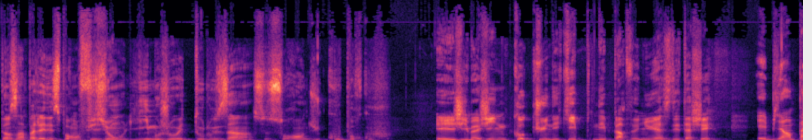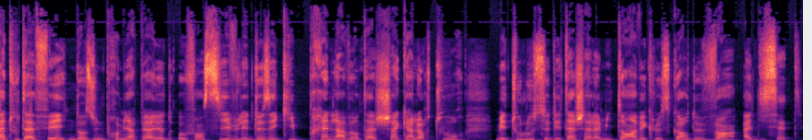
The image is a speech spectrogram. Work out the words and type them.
Dans un palais des sports en fusion, Limougeaux et Toulousain se sont rendus coup pour coup. Et j'imagine qu'aucune équipe n'est parvenue à se détacher. Eh bien, pas tout à fait. Dans une première période offensive, les deux équipes prennent l'avantage chacun leur tour, mais Toulouse se détache à la mi-temps avec le score de 20 à 17.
